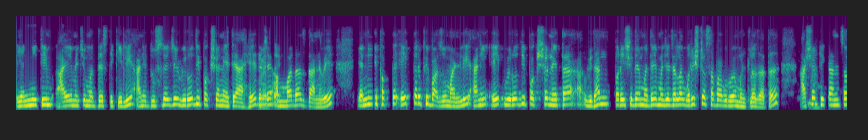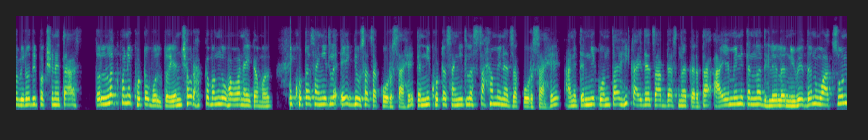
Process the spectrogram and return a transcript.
यांनी ती आय एम ची मध्यस्थी केली आणि दुसरे जे विरोधी पक्ष नेते आहेत ते अंबादास दानवे यांनी फक्त एकतर्फी बाजू मांडली आणि एक विरोधी पक्ष नेता विधान परिषदेमध्ये म्हणजे ज्याला वरिष्ठ सभागृह म्हटलं जातं अशा. ठिकाणचा विरोधी पक्ष नेता तल्लखपणे खोटं बोलतो यांच्यावर हक्कभंग व्हावा नाही का मग? खोटं सांगितलं एक दिवसाचा कोर्स आहे. त्यांनी खोटं सांगितलं सहा महिन्याचा कोर्स आहे. आणि त्यांनी कोणताही कायद्याचा अभ्यास न करता आय एम त्यांना दिलेलं निवेदन वाचून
